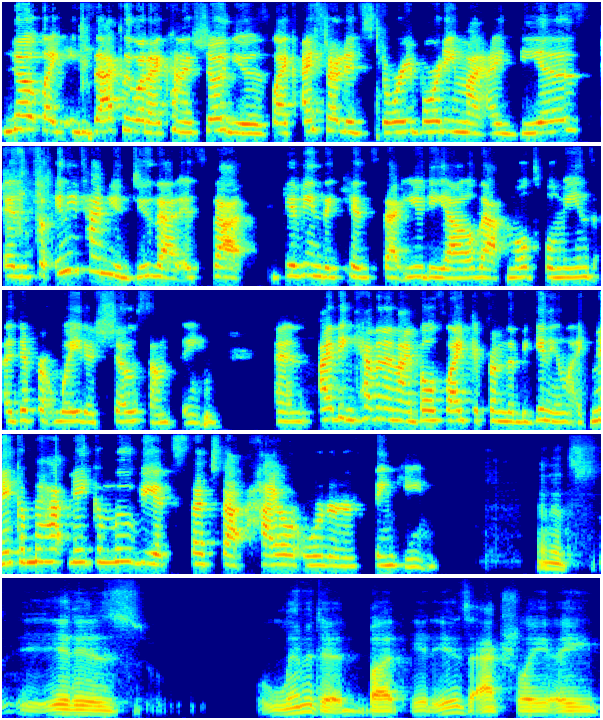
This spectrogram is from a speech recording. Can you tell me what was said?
note like exactly what I kind of showed you is like I started storyboarding my ideas. And so anytime you do that, it's that giving the kids that UDL, that multiple means, a different way to show something. And I think Kevin and I both liked it from the beginning, like make a map, make a movie. It's such that higher order thinking. and it's it is limited but it is actually a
